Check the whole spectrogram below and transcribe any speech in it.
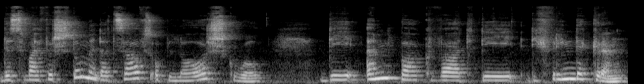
dis my verstomme dat selfs op laerskool die impak wat die die vriendekring,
